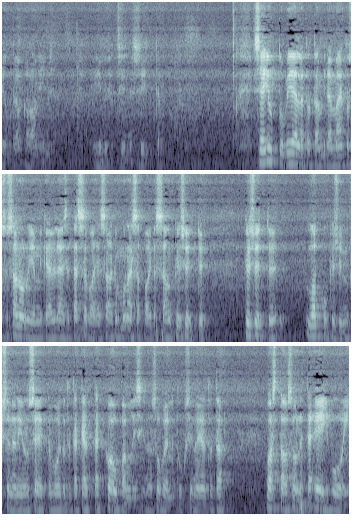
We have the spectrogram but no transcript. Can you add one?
ilmoitelkaa ihmiset, ihmiset sinne sitten. Se juttu vielä, tota, mitä mä en tuossa sanonut ja mikä yleensä tässä vaiheessa aika monessa paikassa on kysytty, kysytty loppukysymyksenä, niin on se, että voiko tätä käyttää kaupallisina sovellutuksina. Ja tota, vastaus on, että ei voi,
